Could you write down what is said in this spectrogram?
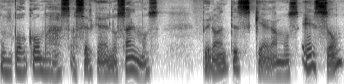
un poco más acerca de los salmos. Pero antes que hagamos eso,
